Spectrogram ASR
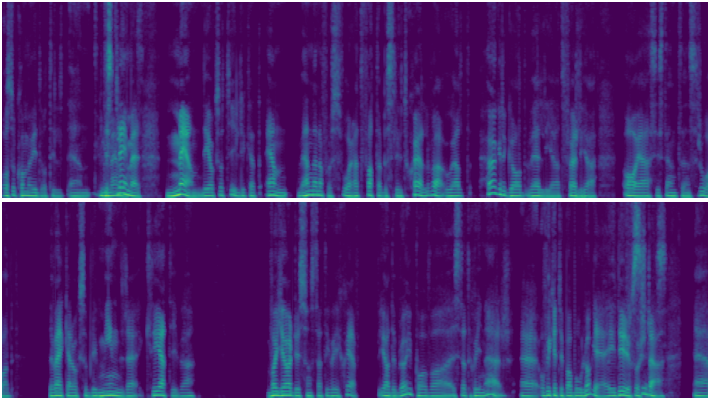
Och så kommer vi då till en Till disclaimer. Men det är också tydligt att användarna får svårare att fatta beslut själva och i allt högre grad väljer att följa AI-assistentens råd. Det verkar också bli mindre kreativa. vad gör du som strategichef? Ja, det beror ju på vad strategin är eh, och vilken typ av bolag det är. Det är det Precis. första. Eh,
